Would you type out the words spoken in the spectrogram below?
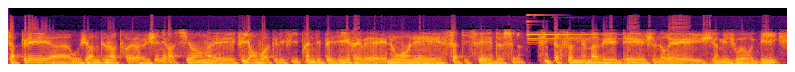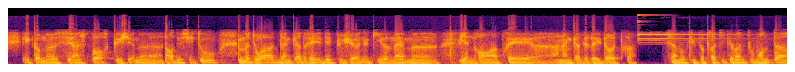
ça plaît euh, aux jeunes de notre génération et puis on voit que les filles prennent du plaisir et, nous on est satisfaits de cela. Si personne ne m'avait aidé, je n'aurais jamais joué au rugby et comme c'est un sport que j'aime euh, par-dessus tout, je me dois d'encadrer des plus jeunes qui eux-mêmes euh, viendront après en encadrer d'autres. Ça m'occupe pratiquement tout mon temps.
